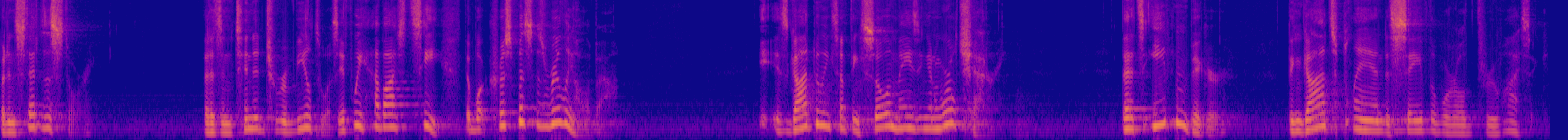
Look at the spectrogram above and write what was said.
But instead, it's a story that is intended to reveal to us, if we have eyes to see, that what Christmas is really all about is God doing something so amazing and world shattering that it's even bigger than God's plan to save the world through Isaac.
